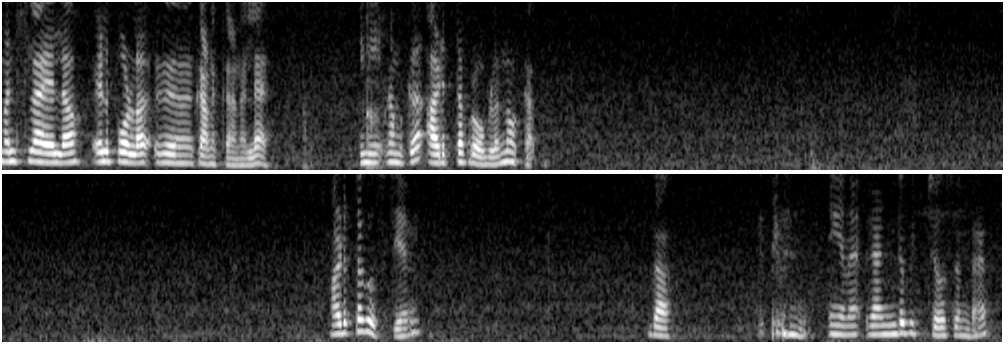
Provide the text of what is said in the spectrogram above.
മനസ്സിലായല്ലോ? എളുപ്പമുള്ള കണക്കാണല്ലേ? ഇനി നമുക്ക് അടുത്ത പ്രോബ്ലം നോക്കാം. അടുത്ത ക്വസ്റ്റ്യൻ ഇതാ ഇങ്ങനെ രണ്ട് പിക്ചേഴ്സ് ഉണ്ട്.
